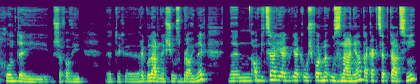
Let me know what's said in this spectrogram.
hunty i szefowi e, tych e, regularnych sił zbrojnych, obiecali jak, jakąś formę uznania, tak, akceptacji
